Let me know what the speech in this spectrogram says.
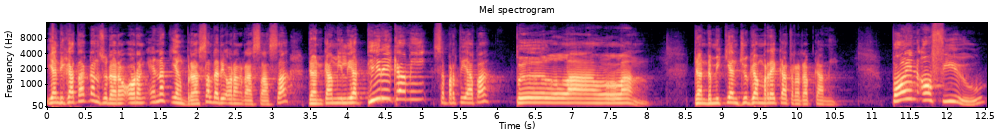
Yang dikatakan saudara orang enak yang berasal dari orang raksasa dan kami lihat diri kami seperti apa? Belalang. Dan demikian juga mereka terhadap kami. Point of view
